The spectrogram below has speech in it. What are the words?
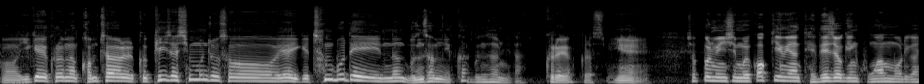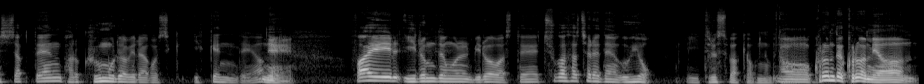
어, 이게 그러면 검찰 그 피의자 신문 조서에 이게 첨부돼 있는 문서입니까? 문서입니다. 그래요? 그렇습니다. 예. 촛불 민심을 꺾기 위한 대대적인 공안몰이가 시작된 바로 그 무렵이라고 할 수 있겠는데요. 네. 파일 이름 등을 미뤄봤을 때 추가 사찰에 대한 의혹이 들 수밖에 없는 부분. 어, 그런데 그러면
